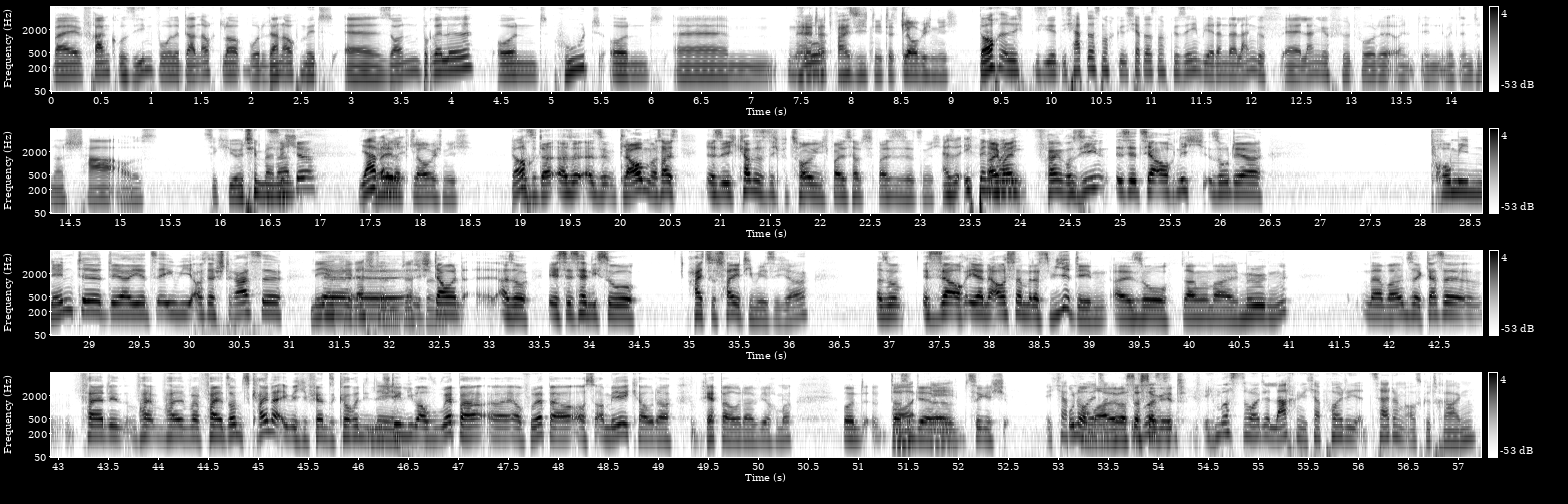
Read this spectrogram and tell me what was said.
Bei Frank Rosin wurde dann auch, glaub, wurde dann auch mit äh, Sonnenbrille und Hut und ähm, Nee, so. das weiß ich nicht, das glaube ich nicht. Doch, also ich, ich, ich habe das noch, ich habe das noch gesehen, wie er dann da lang, gef äh, lang geführt wurde und in, mit in so einer Schar aus Security-Männern. Sicher? Ja, nee, also, das glaube ich nicht. doch. Also, da, also, also glauben, was heißt, also ich kann es nicht bezeugen, ich weiß, weiß es jetzt nicht. Also ich bin Aber ich meine, Frank Rosin ist jetzt ja auch nicht so der Prominente, der jetzt irgendwie aus der Straße nee, okay, äh, das stimmt, das äh, stimmt. äh, also es ist ja nicht so High Society mäßig, ja. Also es ist ja auch eher eine Ausnahme, dass wir den also, sagen wir mal, mögen. Na, bei unserer Klasse feiert, den, feiert, feiert, sonst keiner irgendwelche Fernsehkoche, die Nee. stehen lieber auf Rapper, äh, auf Rapper aus Amerika oder Rapper oder wie auch immer. Und äh, da Boah, sind wir ey. äh, ziemlich unnormal, heute, was das ich muss, angeht. Ich musste heute lachen. Ich habe heute die Zeitung ausgetragen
